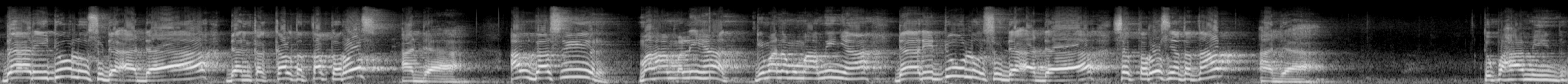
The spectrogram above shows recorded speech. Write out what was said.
Dari dulu sudah ada dan kekal tetap terus ada. Al-Basir, Maha melihat. Gimana memahaminya? Dari dulu sudah ada, seterusnya tetap ada. Tuh pahami itu.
